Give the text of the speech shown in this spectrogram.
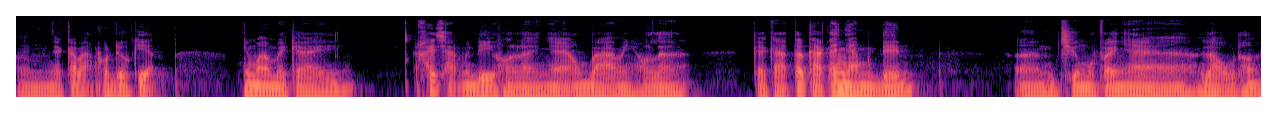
À, nhà các bạn có điều kiện. Nhưng mà mấy cái khách sạn mình đi hoặc là nhà ông bà mình hoặc là kể cả tất cả các nhà mình đến à, trừ một vài nhà giàu thôi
